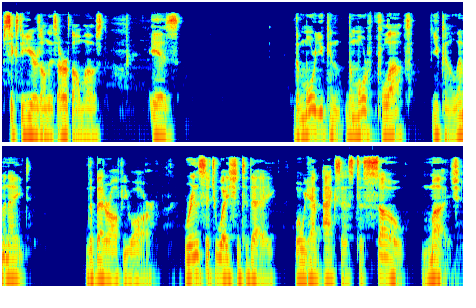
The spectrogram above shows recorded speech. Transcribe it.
60 years on this earth almost, is the more you can, the more fluff you can eliminate, the better off you are. We're in a situation today where we have access to so much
